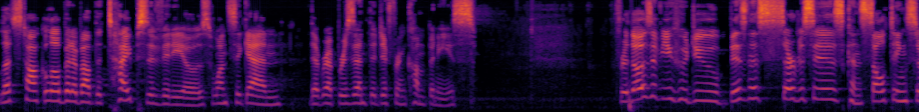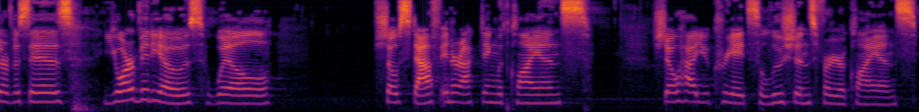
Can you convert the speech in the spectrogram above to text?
let's talk a little bit about the types of videos, once again, that represent the different companies. For those of you who do business services, consulting services, your videos will show staff interacting with clients, show how you create solutions for your clients,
